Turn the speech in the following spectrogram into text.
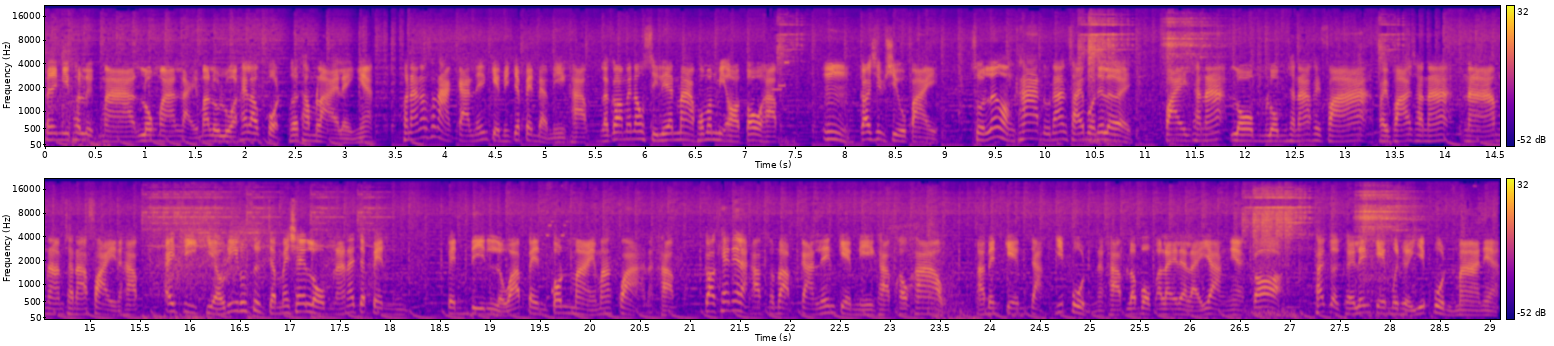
มันจะมีผลึกมาลงมาไหลมารัวๆให้เรากดเพื่อทำลายอะไรเงี้ย เพราะนั้นลักษณะการเล่นเกมนี้จะเป็นแบบนี้ครับ แล้วก็ไม่ต้องซีเรียสมากเพราะมันมีออโต้ครับ อืมก็ชิวๆไป ส่วนเรื่องของธาตุดูด้านซ้ายบนได้เลย ไฟชนะลม ลมชนะไฟฟ้า ไฟฟ้าชนะน้ำน้ำชนะไฟนะครับ ไอ้สีเขียวนี่รู้สึกจะไม่ใช่ลมนะ น่าจะเป็นเป็นดินหรือว่าเป็นต้นไม้มากกว่านะครับ ก็แค่นี้แหละครับสำหรับการเล่นเกมนี้ครับคร่าวๆมาเป็นเกมจากญี่ปุ่นนะครับระบบอะไรหลาย ๆ อย่างเนี่ยก็ถ้าเกิดเคยเล่นเกมมือถือญี่ปุ่นมาเนี่ย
